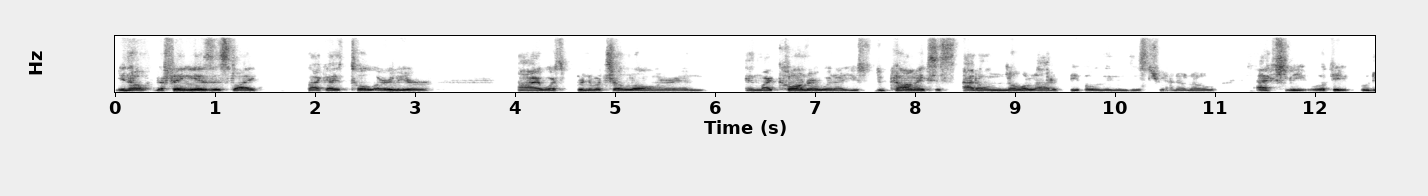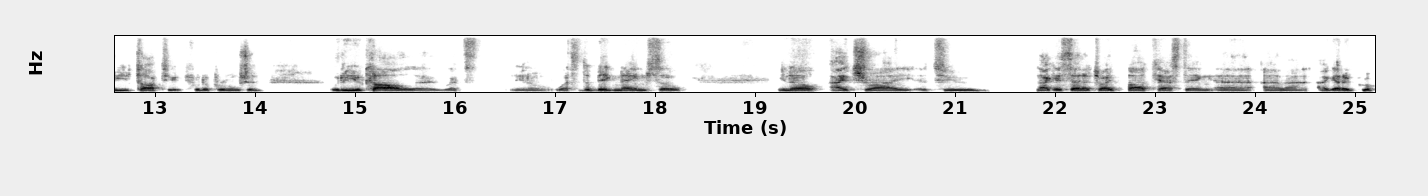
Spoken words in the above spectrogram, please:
You know, the thing is, it's like like I told earlier, I was pretty much a loner and in my corner when I used to do comics is I don't know a lot of people in the industry. I don't know actually. Okay, who do you talk to for the promotion? Who do you call? Uh, what's you know what's the big name? So, you know, I try to, like I said, I tried podcasting. Uh, and I got a group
